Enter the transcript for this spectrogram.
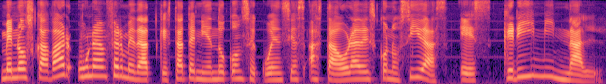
Menoscabar una enfermedad que está teniendo consecuencias hasta ahora desconocidas es criminal.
